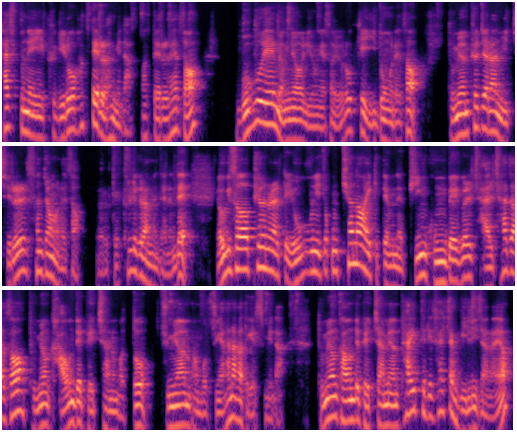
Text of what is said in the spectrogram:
40분의 1 크기로 확대를 합니다. 확대를 해서 무브의 명령을 이용해서 이렇게 이동을 해서 도면 표제란 위치를 선정을 해서 이렇게 클릭을 하면 되는데 여기서 표현을 할 때 이 부분이 조금 튀어나와 있기 때문에 빈 공백을 잘 찾아서 도면 가운데 배치하는 것도 중요한 방법 중에 하나가 되겠습니다. 도면 가운데 배치하면 타이틀이 살짝 밀리잖아요.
